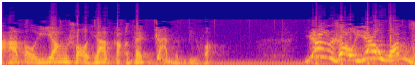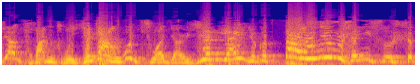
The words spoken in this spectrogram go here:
打到杨少侠刚才站的地方，杨少侠往前窜出一丈五，脚尖一点一个倒拧身势，身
